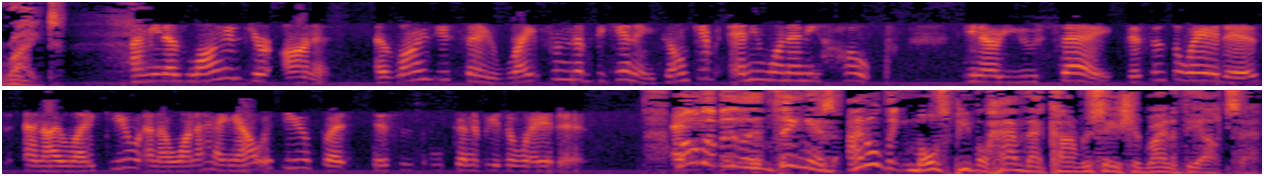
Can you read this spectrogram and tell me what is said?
Right. I mean, as long as you're honest, as long as you say right from the beginning, don't give anyone any hope. You know, you say, this is the way it is, and I like you, and I want to hang out with you, but this is going to be the way it is. Well, the, the thing is, I don't think most people have that conversation right at the outset.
